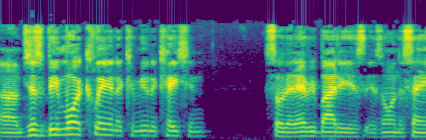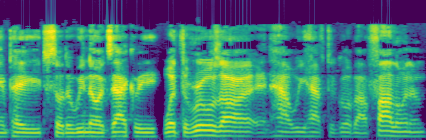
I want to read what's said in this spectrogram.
Um, just be more clear in the communication so that everybody is, is on the same page so that we know exactly what the rules are and how we have to go about following them.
